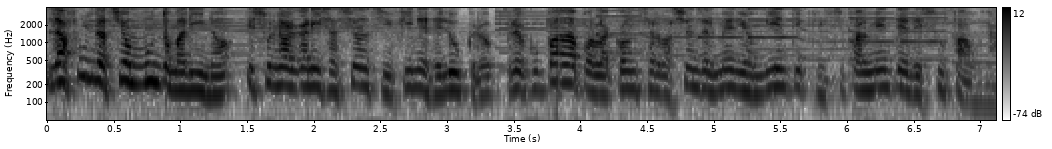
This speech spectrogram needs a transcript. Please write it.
La Fundación Mundo Marino es una organización sin fines de lucro preocupada por la conservación del medio ambiente y principalmente de su fauna.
